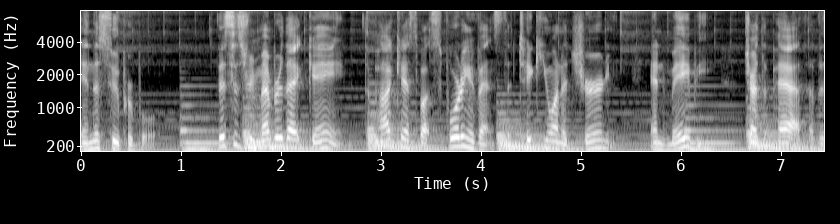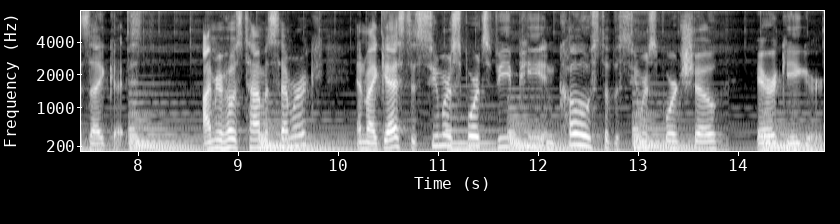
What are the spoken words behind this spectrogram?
in the Super Bowl. This is Remember That Game, the podcast about sporting events that take you on a journey and maybe chart the path of the zeitgeist. I'm your host, Thomas Emerick, and my guest is Sumer Sports VP and co host of the Sumer Sports Show, Eric Eager.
